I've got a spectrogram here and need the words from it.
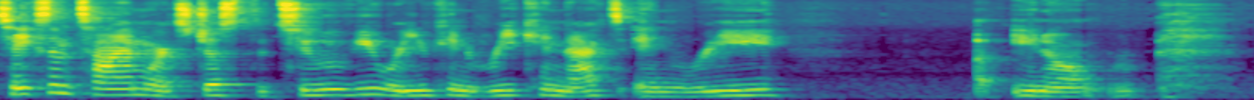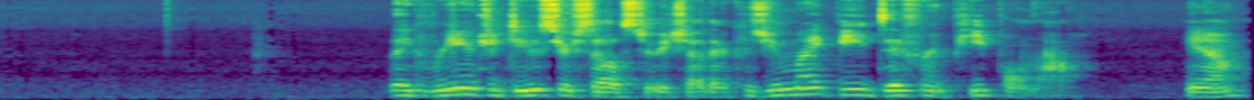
Take some time where it's just the two of you, where you can reconnect and re, uh, you know, like reintroduce yourselves to each other because you might be different people now. You know,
